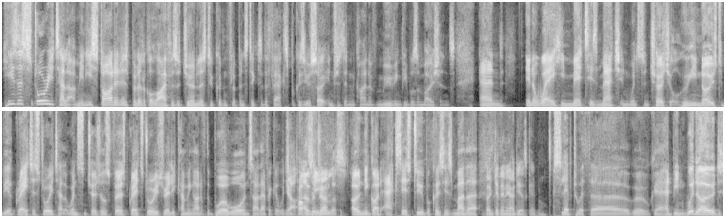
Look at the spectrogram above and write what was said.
he's a storyteller. I mean, he started his political life as a journalist who couldn't flip and stick to the facts because he was so interested in kind of moving people's emotions. And in a way, he met his match in Winston Churchill, who he knows to be a greater storyteller. Winston Churchill's first great story is really coming out of the Boer War in South Africa, which yeah, he probably journalist. only got access to because his mother. Don't get any ideas, Gabriel. Slept with, uh, had been widowed.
